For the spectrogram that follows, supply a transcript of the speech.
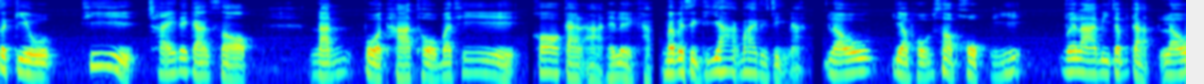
skill ที่ใช้ในการสอบ นั้นโปรดถาโถมมาที่ข้อการอ่านได้เลยครับ มันเป็นสิ่งที่ยากมากจริงๆนะ แล้วอย่างผมสอบ 6 นี้ เวลามีจำกัดแล้ว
